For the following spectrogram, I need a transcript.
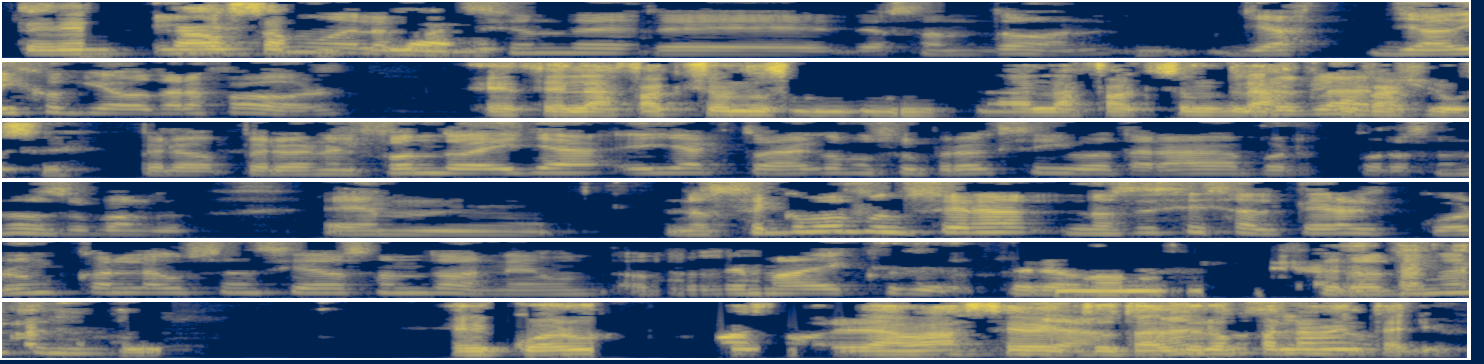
tener como de la facción de, de, de Sandón, ya, ya dijo que iba a votar a favor, Es de la facción de, la, la facción de las claro. pocas luces. pero, pero en el fondo ella, ella actuará como su proxy y votará por, por Osandón, supongo. Em, no sé cómo funciona, no sé si se altera el quórum con la ausencia de Osandón, es un, otro tema a discutir, pero, pero tengo entendido. El quórum sobre la base del Ya, total ah, de los entonces no. parlamentarios.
